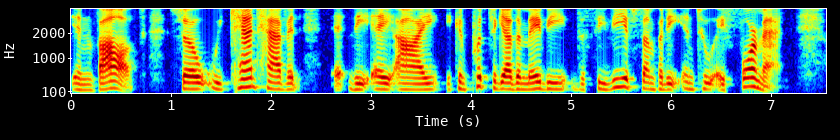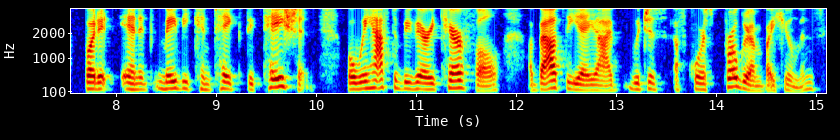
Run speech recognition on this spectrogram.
involved. So we can't have it, eh, the AI, it can put together maybe the CV of somebody into a format. But it and it maybe can take dictation, but we have to be very careful about the AI, which is of course programmed by humans,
